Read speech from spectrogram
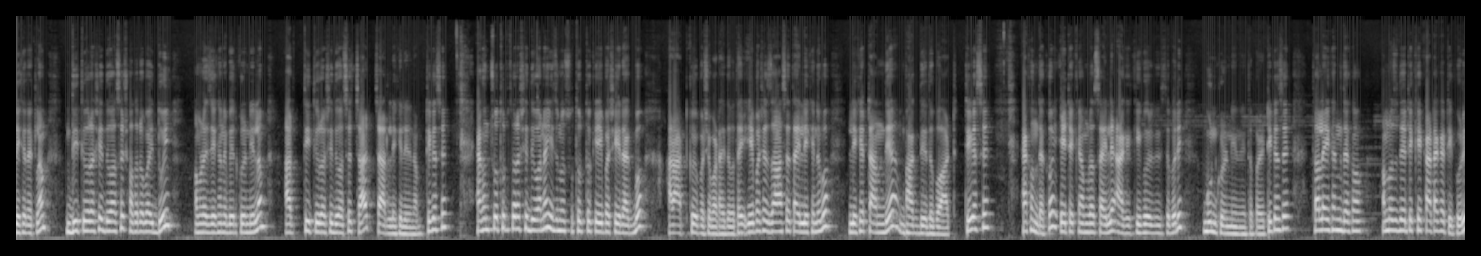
লিখে রাখলাম। দ্বিতীয় রাশি দেওয়া আছে সতেরো বাই দুই, আমরা যেখানে বের করে নিলাম, আর তৃতীয় রাশি দেওয়া আছে চার চার লিখে নিলাম, ঠিক আছে? এখন চতুর্থ রাশি দেওয়া নাই এই জন্য চতুর্থকে এই পাশেই রাখব, আর আটকে ওই পাশে পাঠিয়ে দেবো। তাই এই পাশে যা আছে তাই লিখে নেব, লিখে টান দিয়ে ভাগ দিয়ে দেবো আট, ঠিক আছে? এখন দেখো, এটাকে আমরা চাইলে আগে কি করে নিতে পারি? গুণ করে নিয়ে নিতে পারি, ঠিক আছে? তাহলে এখানে দেখো, আমরা যদি এটাকে কাটাকাটি করি,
